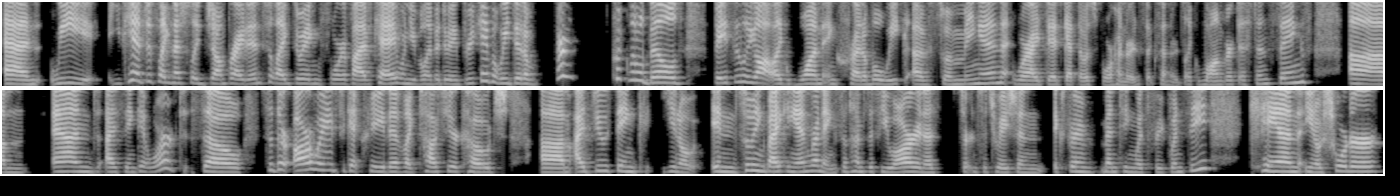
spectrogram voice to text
And we, you can't just like necessarily jump right into like doing four to 5K when you've only been doing 3K, but we did a very quick little build. Basically, got like one incredible week of swimming in where I did get those 400, 600s, like longer distance things. Um, and I think it worked. So, so there are ways to get creative. Like talk to your coach. Um, I do think you know in swimming, biking, and running. Sometimes if you are in a certain situation, experimenting with frequency can you know shorter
